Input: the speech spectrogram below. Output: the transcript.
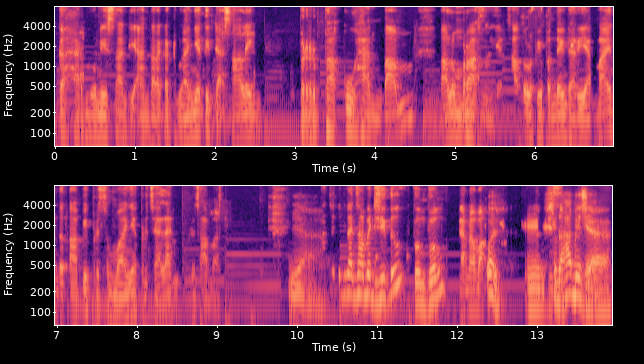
keharmonisan di antara keduanya tidak saling berbaku hantam, lalu merasa yang satu lebih penting dari yang lain, tetapi bersemuanya berjalan bersama. Ya. Cukupkan sampai di situ, Bung Bung, karena waktu Woy, sudah habis ya.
